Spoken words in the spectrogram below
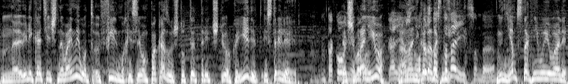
Великой Отечественной войны, вот в фильмах, если вам показывают, что Т-34 едет и стреляет, Такого Это не было. вранье. Конечно. Она он никогда так не- остановиться, да. ну, Немцы так не воевали,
